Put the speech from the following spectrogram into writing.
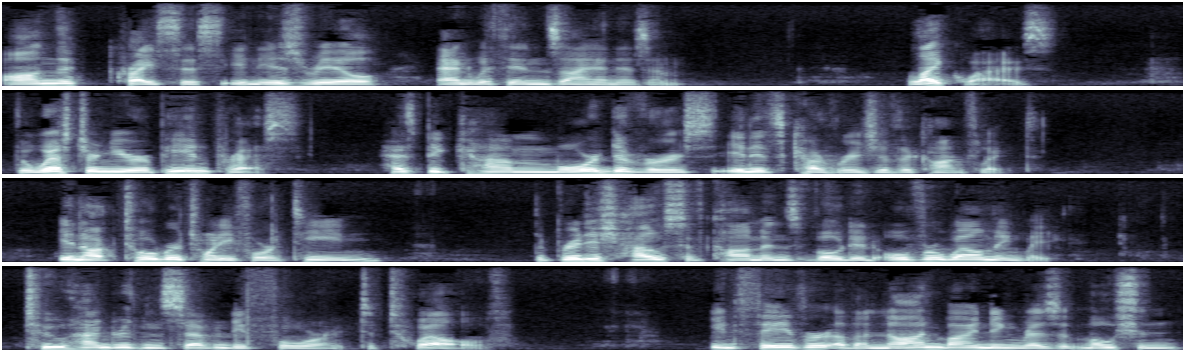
on the crisis in Israel and within Zionism. Likewise, the Western European press has become more diverse in its coverage of the conflict. In October 2014, the British House of Commons voted overwhelmingly, 274 to 12, in favor of a non binding motion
